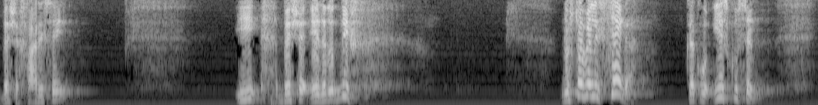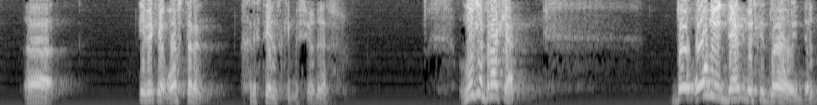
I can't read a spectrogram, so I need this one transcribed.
беше фарисеј и беше еден од нив. Но што вели сега, како искусен и веќе остарен христијански мисионер. Луѓе браќа, до овој ден, мисли до овој ден,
